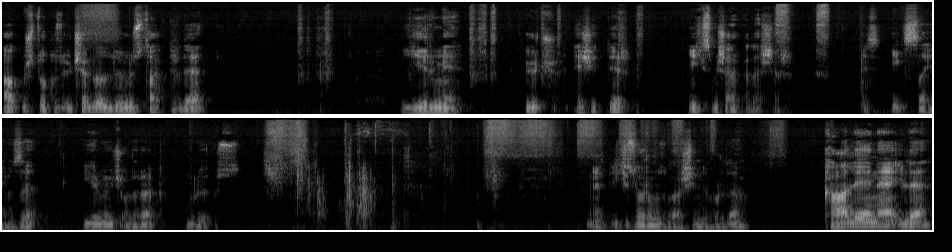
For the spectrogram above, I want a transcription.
69'u 3'e böldüğümüz takdirde 23 eşittir x'miş arkadaşlar. Biz x sayımızı 23 olarak buluyoruz. Evet iki sorumuz var şimdi burada. KLN ile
